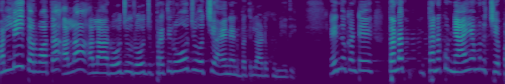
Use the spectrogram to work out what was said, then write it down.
మళ్ళీ తర్వాత అలా అలా రోజు రోజు ప్రతిరోజు వచ్చి ఆయనను బతిలాడుకునేది. ఎందుకంటే తన తనకు న్యాయమును చేప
